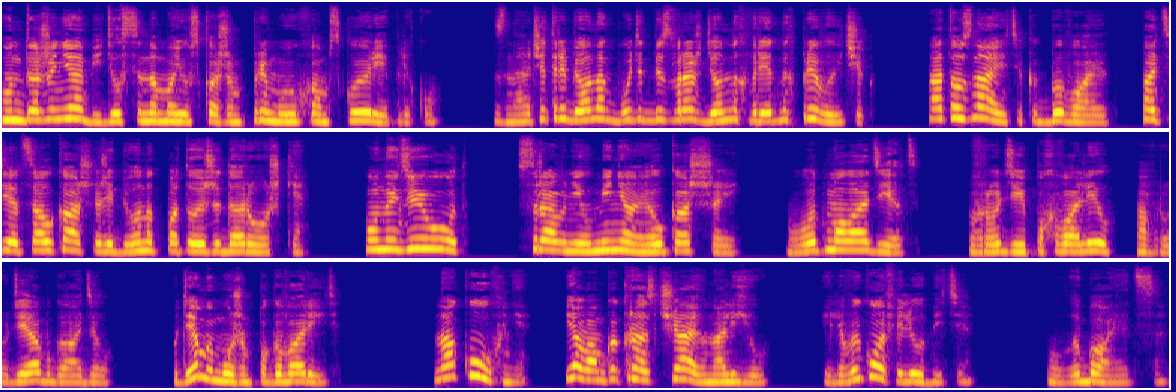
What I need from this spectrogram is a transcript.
Он даже не обиделся на мою, скажем, прямую хамскую реплику. Значит, ребенок будет без врожденных вредных привычек. А то знаете, как бывает. Отец алкаш и ребенок по той же дорожке. Он идиот. Сравнил меня и алкашей. Вот молодец. Вроде и похвалил, а вроде и обгадил. Где мы можем поговорить?» «На кухне. Я вам как раз чаю налью. Или вы кофе любите?» Улыбается.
